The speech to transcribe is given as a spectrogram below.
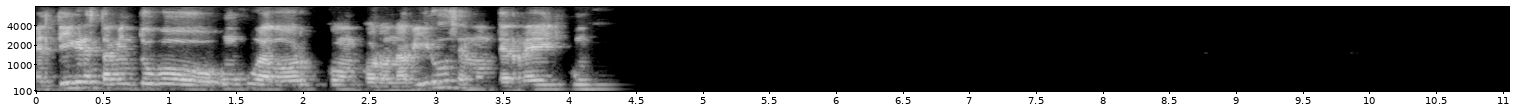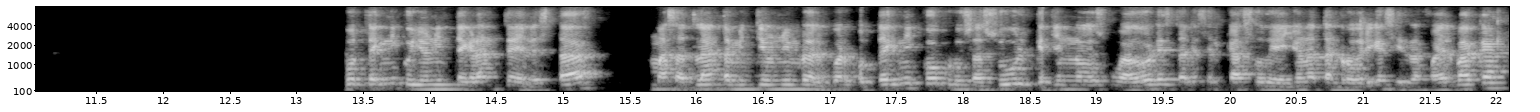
El Tigres también tuvo un jugador con coronavirus. En Monterrey, un técnico y un integrante del staff. Mazatlán también tiene un miembro del cuerpo técnico, Cruz Azul, que tiene dos jugadores, tal es el caso de Jonathan Rodríguez y Rafael Vaca,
